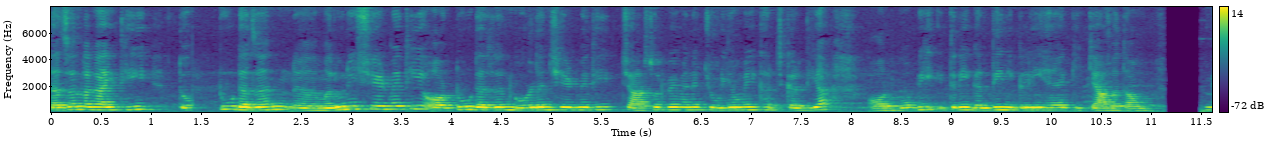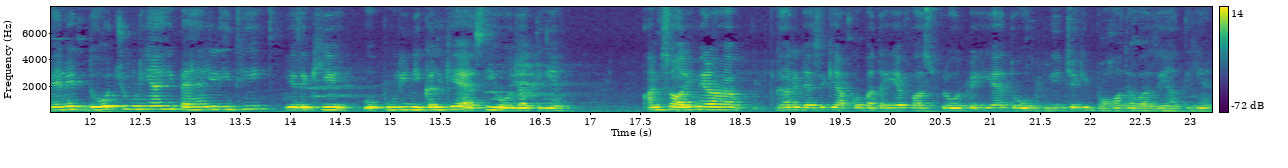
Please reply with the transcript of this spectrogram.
डज़न लगाई थी तो टू डज़न मरूनी शेड में थी और टू डज़न गोल्डन शेड में थी। चार सौ रुपये मैंने चूड़ियों में ही खर्च कर दिया और वो भी इतनी गंदी निकली हैं कि क्या बताऊँ। मैंने दो चूड़ियाँ ही पहन ली थी। ये देखिए, वो पूरी निकल के ऐसी हो जाती हैं। आई एम सॉरी मेरा घर जैसे कि आपको पता ही है फ़र्स्ट फ्लोर पे ही है तो नीचे की बहुत आवाज़ें आती हैं,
